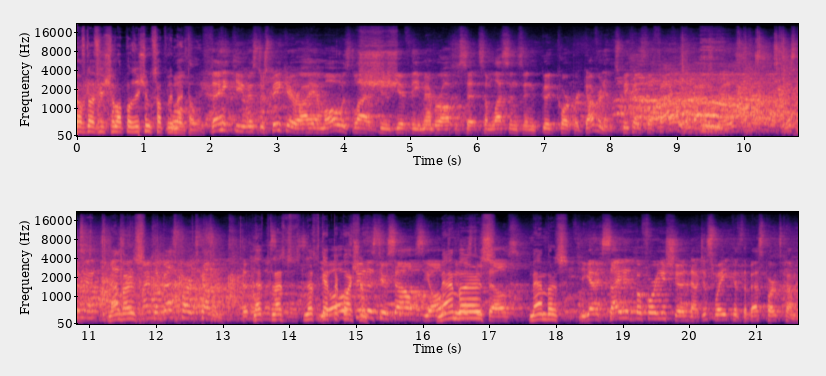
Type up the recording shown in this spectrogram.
of the Official Opposition, supplemental. Well, thank you, Mr. Speaker. I am always glad to give the member opposite some lessons in good corporate governance because the fact of the matter is, just a minute, the Members. the best part's coming. The- Let's, let's, let's get the always question. do this to yourselves. You always do Members, this to yourselves. members, You get excited before you should. Now just wait because the best part's coming.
